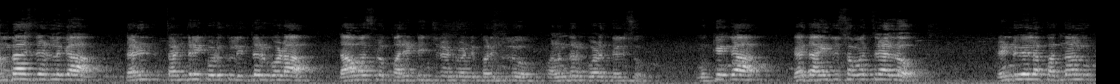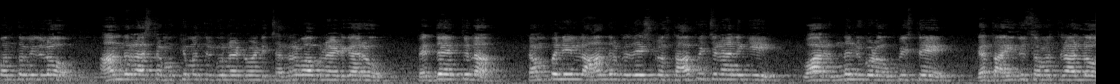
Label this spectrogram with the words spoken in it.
అంబాసిడర్లుగా తండ్రి కొడుకులు ఇద్దరు కూడా దావోస్లో పర్యటించినటువంటి పరిస్థితులు మనందరూ కూడా తెలుసు. ముఖ్యంగా గత ఐదు సంవత్సరాల్లో రెండు వేల పద్నాలుగు పంతొమ్మిదిలో ఆంధ్ర రాష్ట్ర ముఖ్యమంత్రికి ఉన్నటువంటి చంద్రబాబు నాయుడు గారు పెద్ద ఎత్తున కంపెనీలను ఆంధ్రప్రదేశ్లో స్థాపించడానికి వారందరినీ కూడా ఒప్పిస్తే గత ఐదు సంవత్సరాల్లో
